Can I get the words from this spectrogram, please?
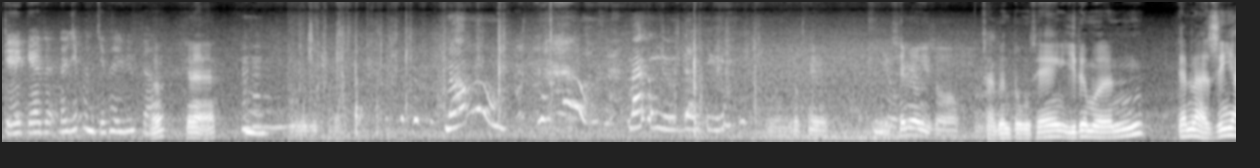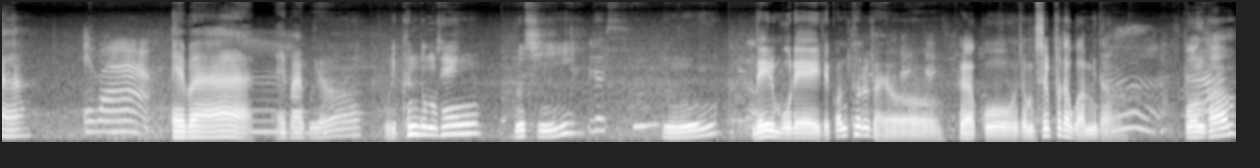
Kìa để, để giúp anh chị Thi biết 어? 걔네. 이렇게 no. Má không được đâu chị. 어, 이렇게 세 명이서. 작은 동생 이름은 뗄라지야. Eva. 에바 음. 에바고요. 우리 큰 동생 루시. Lucy 음. 내일 모레 이제 건터를 가요. 그래갖고 좀 슬프다고 합니다. ừ. 부원감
